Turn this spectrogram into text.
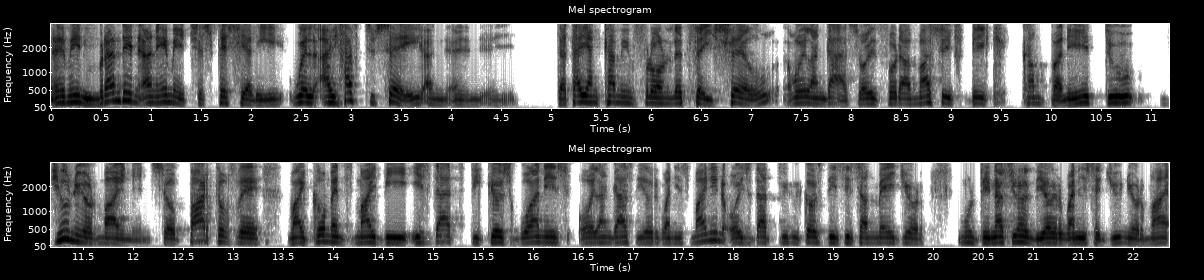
I mean, branding and image, especially. Well, I have to say, and, and that I am coming from, let's say, Shell, oil and gas, oil for a massive big company, to junior mining. So part of uh, my comments might be, is that because one is oil and gas, the other one is mining, or is that because this is a major multinational, the other one is a junior uh,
